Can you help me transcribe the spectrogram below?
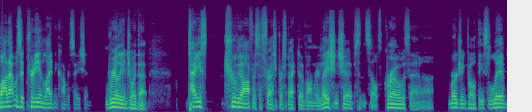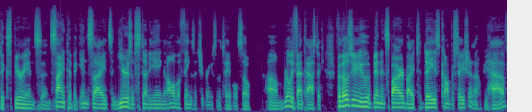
Wow, that was a pretty enlightening conversation. Really enjoyed that. Thais truly offers a fresh perspective on relationships and self growth, uh, merging both these lived experience and scientific insights and years of studying and all the things that she brings to the table. So, um, really fantastic. For those of you who have been inspired by today's conversation, and I hope you have,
